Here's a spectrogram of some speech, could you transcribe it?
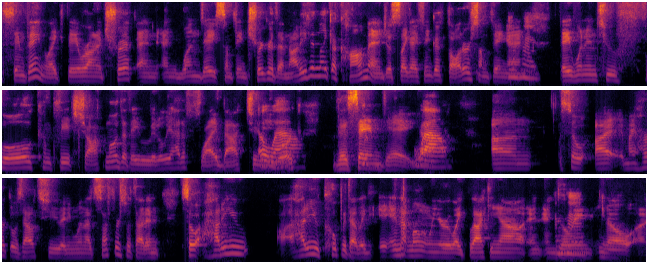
same thing like they were on a trip and and one day something triggered them not even like a comment just like i think a thought or something and mm-hmm. they went into full complete shock mode that they literally had to fly back to oh, new wow. york the same day wow um so i my heart goes out to anyone that suffers with that and so how do you how do you cope with that like in that moment when you're like blacking out and, and mm-hmm. going mm-hmm. you know uh,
